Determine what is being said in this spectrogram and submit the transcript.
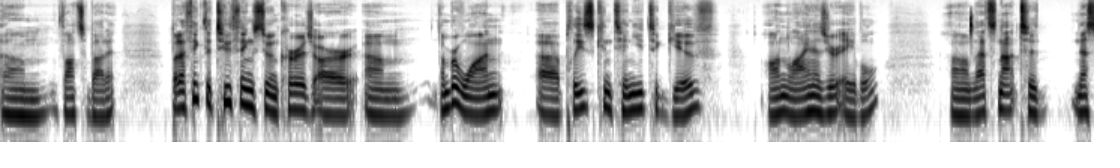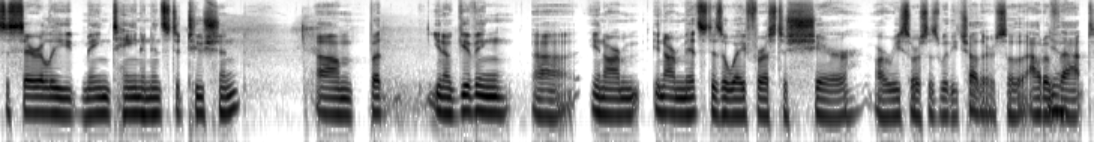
um, thoughts about it. But I think the two things to encourage are um, number one uh, please continue to give online as you're able. Um, that's not to necessarily maintain an institution, um, but you know, giving uh, in our in our midst is a way for us to share our resources with each other. So out of yeah. that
